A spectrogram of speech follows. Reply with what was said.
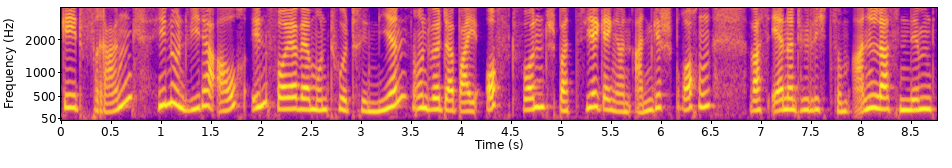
geht Frank hin und wieder auch in Feuerwehrmontur trainieren und wird dabei oft von Spaziergängern angesprochen, was er natürlich zum Anlass nimmt,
